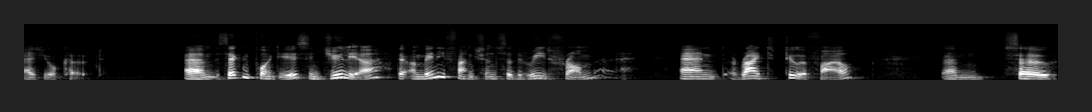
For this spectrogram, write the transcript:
as your code. Um, the second point is, in Julia, there are many functions that read from and write to a file. Um, so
